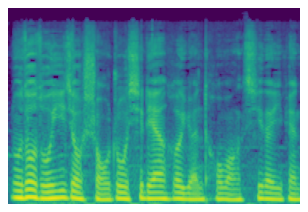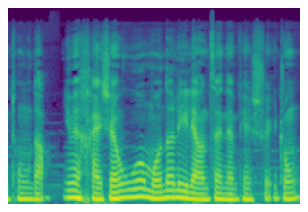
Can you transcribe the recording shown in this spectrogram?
诺多族依旧守住西里安河源头往西的一片通道，因为海神乌欧摩的力量在那片水中。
